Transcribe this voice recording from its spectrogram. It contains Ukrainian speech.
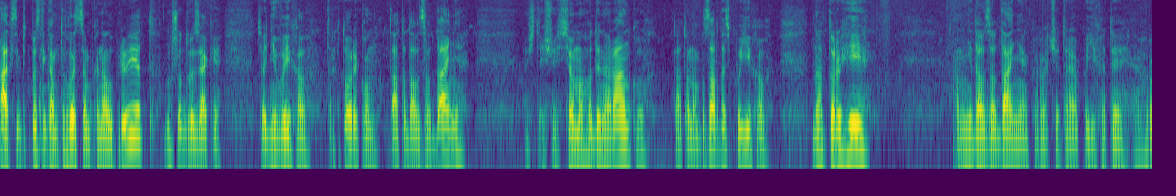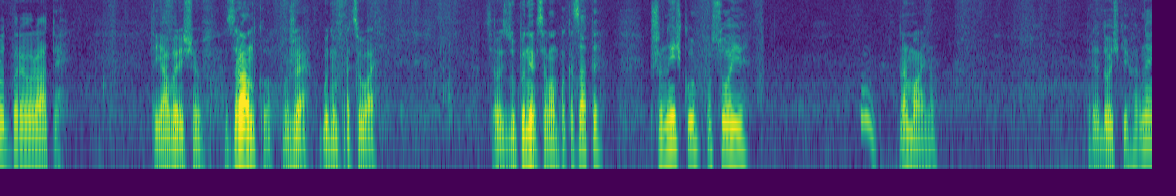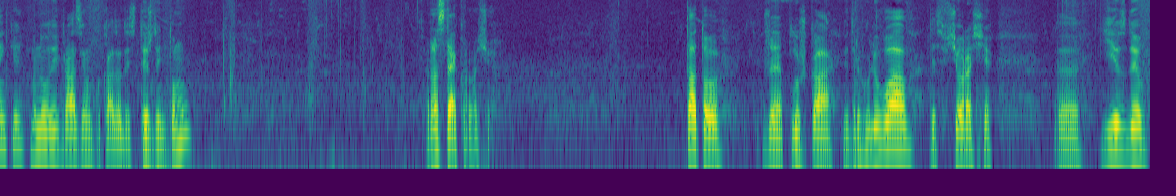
Так, всім підписникам та гостям каналу привіт. Ну що, друзяки, сьогодні виїхав тракториком, тато дав завдання. Бачите, що 7 година ранку, тато на базар десь поїхав на торги. А мені дав завдання, коротше, треба поїхати город переорати. То я вирішив зранку вже будемо працювати. Це ось зупинився вам показати пшеничку у сої. Ну, нормально. Рядочки гарненькі. Минулий раз я вам показував десь тиждень тому. Росте, коротше. Тато вже плужка відрегулював, десь вчора ще е, їздив,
